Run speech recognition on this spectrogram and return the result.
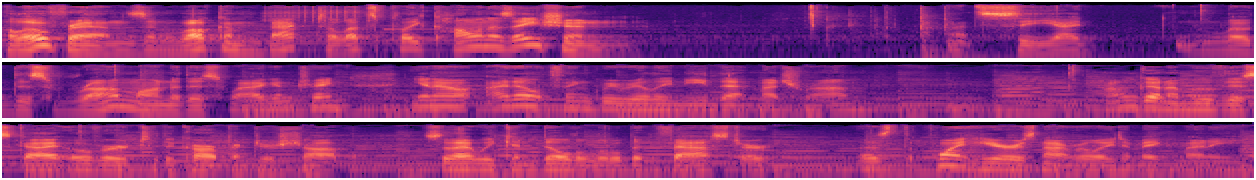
Hello, friends, and welcome back to Let's Play Colonization. Let's see, I load this rum onto this wagon train. You know, I don't think we really need that much rum. I'm gonna move this guy over to the carpenter shop so that we can build a little bit faster. As the point here is not really to make money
